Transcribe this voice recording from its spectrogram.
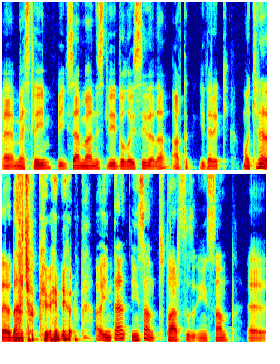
e, mesleğim bilgisayar mühendisliği dolayısıyla da artık giderek makinelere daha çok güveniyorum. Ama internet, insan tutarsız, insan e,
